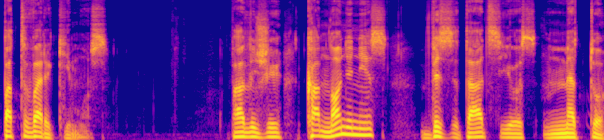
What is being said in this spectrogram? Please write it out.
patvarkymus. Pavyzdžiui, kanoninės vizitacijos metu.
